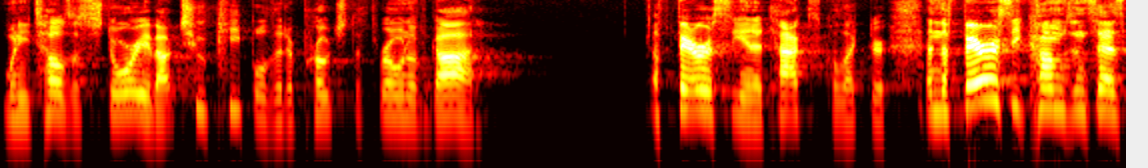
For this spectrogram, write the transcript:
when he tells a story about two people that approach the throne of God a Pharisee and a tax collector. And the Pharisee comes and says,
